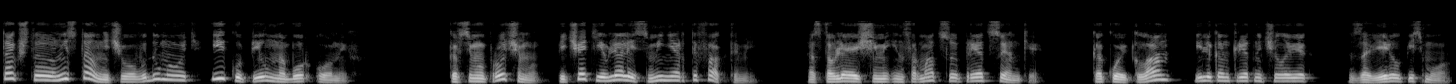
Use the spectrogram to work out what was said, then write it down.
так что не стал ничего выдумывать и купил набор он их. Ко всему прочему, печати являлись мини-артефактами, оставляющими информацию при оценке, какой клан или конкретный человек заверил письмо.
